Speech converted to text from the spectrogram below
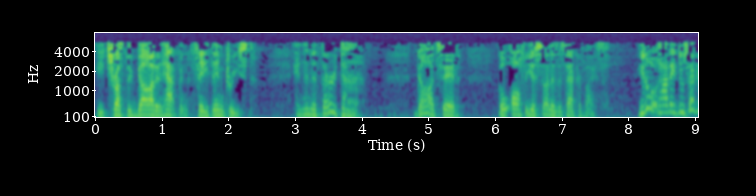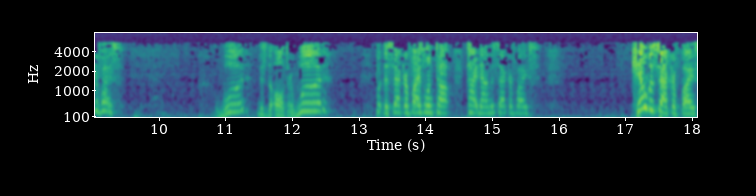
He trusted God and it happened. Faith increased. And then the third time, God said, go offer your son as a sacrifice. You know how they do sacrifice? Wood, this is the altar. Wood, put the sacrifice on top, tie down the sacrifice, kill the sacrifice,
